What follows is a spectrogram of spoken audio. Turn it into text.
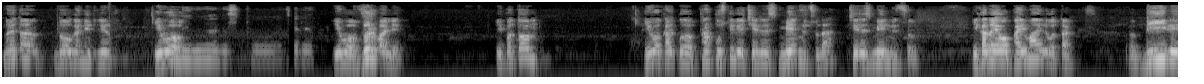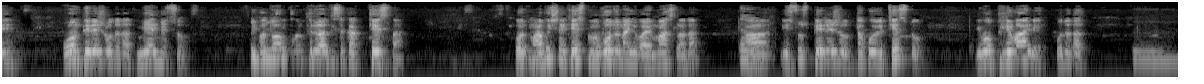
Но это долго не длилось. Его, его вырвали. И потом его как бы пропустили через мельницу, да? Через мельницу. И когда его поймали вот так, били, он пережил вот этот мельницу. И потом он превратился как тесто. Вот мы обычное тесто, мы воду наливаем, масло, да? да. А Иисус пережил такое тесто, его плевали, вот этот mm.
